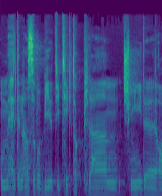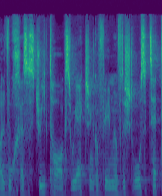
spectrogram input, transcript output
Und man hat dann auch so probiert, die TikTok-Plan zu schmieden, alle Wochen so Street Talks, Reaction filmen auf der Straße etc.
